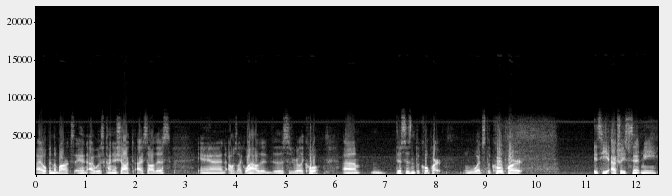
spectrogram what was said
I opened the box and I was kind of shocked. I saw this and I was like, wow, this is really cool. Um, this isn't the cool part. What's the cool part is he actually sent me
